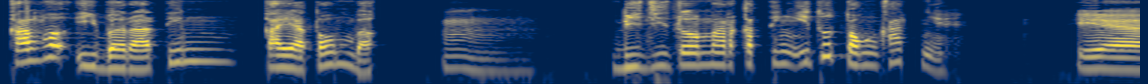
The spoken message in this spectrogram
Kalau ibaratin kayak tombak, Hmm. digital marketing itu tongkatnya. Iya.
